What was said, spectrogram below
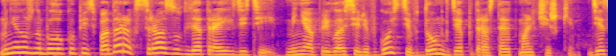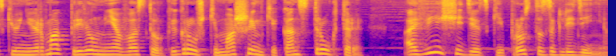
мне нужно было купить подарок сразу для троих детей. Меня пригласили в гости в дом, где подрастают мальчишки. Детский универмаг привел меня в восторг. Игрушки, машинки, конструкторы. А вещи детские – просто заглядение.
